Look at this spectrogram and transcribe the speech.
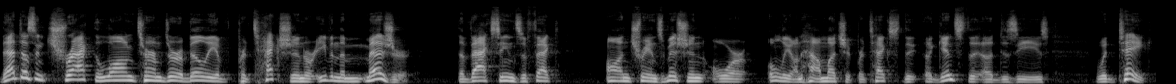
that doesn't track the long term durability of protection or even the measure the vaccine's effect on transmission or only on how much it protects the, against the uh, disease would take.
